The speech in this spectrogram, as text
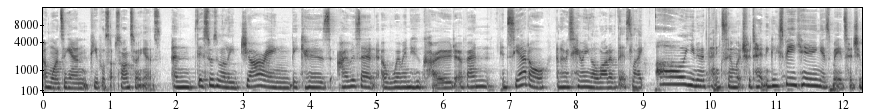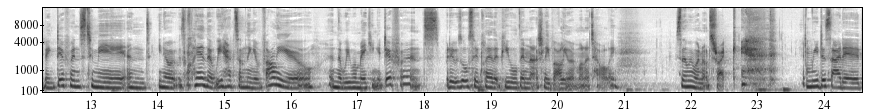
And once again, people stopped sponsoring us. And this was really jarring because I was at a Women Who Code event in Seattle and I was hearing a lot of this like, oh, you know, thanks so much for technically speaking. It's made such a big difference to me. And, you know, it was clear that we had something of value and that we were making a difference. But it was also clear that people didn't actually value it monetarily. So then we went on strike. And we decided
